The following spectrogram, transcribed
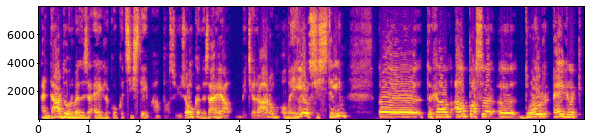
en daardoor willen ze eigenlijk ook het systeem aanpassen. Je zou kunnen zeggen, ja, een beetje raar om, om een heel systeem uh, te gaan aanpassen door eigenlijk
